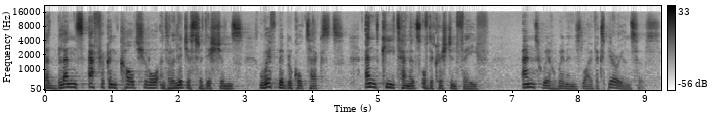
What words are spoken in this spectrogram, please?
that blends African cultural and religious traditions with biblical texts and key tenets of the Christian faith and with women's life experiences.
